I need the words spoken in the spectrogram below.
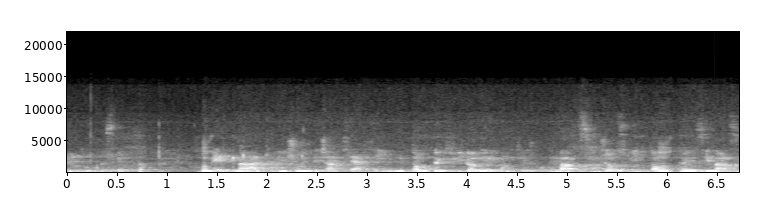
deux jours de suite. Mm. Maintenant, à tous les jours, il y a des gens qui arrivent. Donc, depuis là, on est, on est mardi aujourd'hui. Donc, mm. lundi et mardi,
